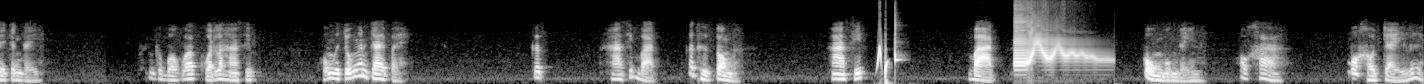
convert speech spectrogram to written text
ได้จังใดเพิ่นก็บอกว่าขวดละห้าสิบผมก็จงเงินใจไป ก็ห้าสิบบาท ก็ถูกต้องเลยห้าสิบบาทโกงบงใดนี่พ่อค้าบ่เข้าใจเลย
